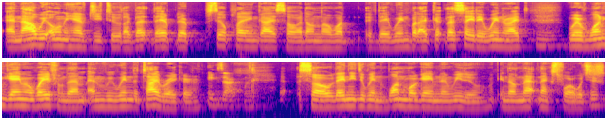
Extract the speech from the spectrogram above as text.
and now we only have G2. Like they're they're still playing guys, so I don't know what if they win, but I let's say they win, right? Mm. We're one game away from them, and we win the tiebreaker. Exactly. So they need to win one more game than we do in the next four, which is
